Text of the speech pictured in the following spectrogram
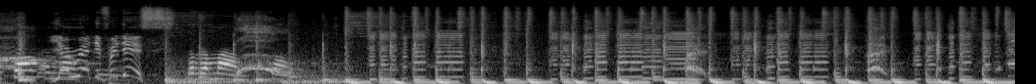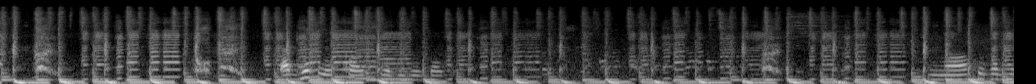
A są... You ready for this? Dobra, mam, są. A gdzie tu jest kość, żeby rzucać? No, to pewnie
